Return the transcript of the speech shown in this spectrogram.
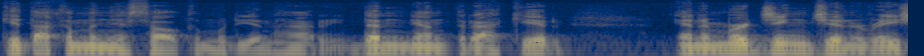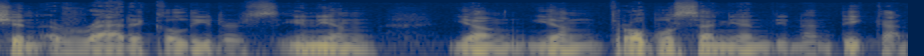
kita akan menyesal kemudian hari. Dan yang terakhir, an emerging generation of radical leaders. Ini yang yang yang terobosan yang dinantikan.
